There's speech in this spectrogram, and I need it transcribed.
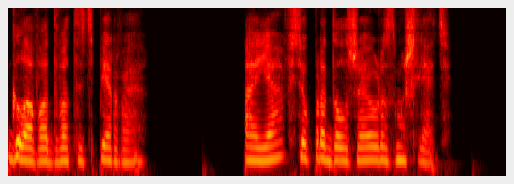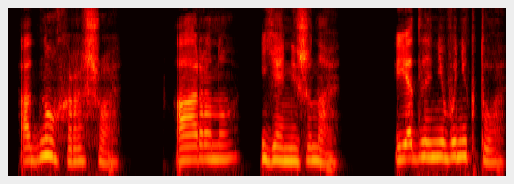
Глава 21. А я все продолжаю размышлять. Одно хорошо. Аарону я не жена. Я для него никто.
